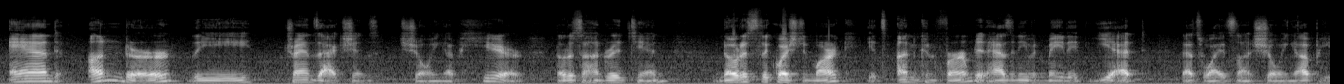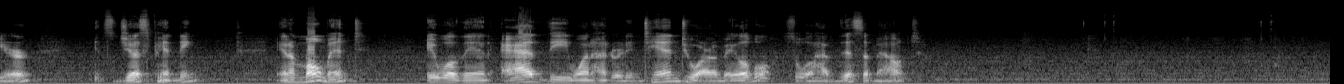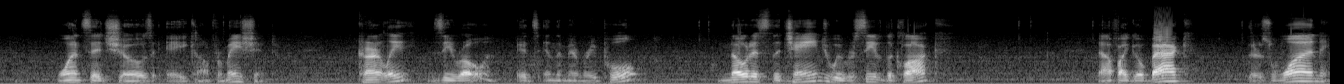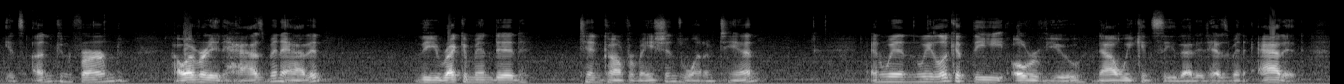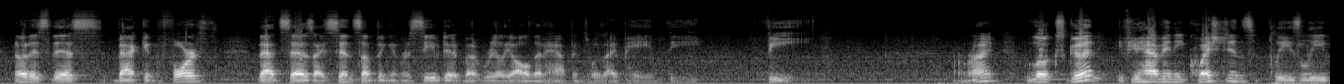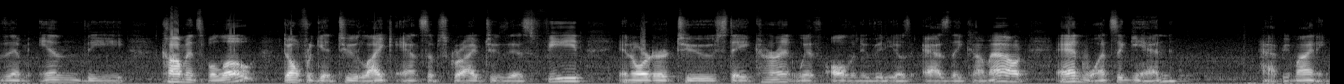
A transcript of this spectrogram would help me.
and under the transactions showing up here. Notice 110. Notice the question mark. It's unconfirmed. It hasn't even made it yet. That's why it's not showing up here. It's just pending. In a moment, it will then add the 110 to our available. So we'll have this amount. once it shows a confirmation. Currently, zero. It's in the memory pool. Notice the change. We received the clock. Now if I go back, there's one. It's unconfirmed. However, it has been added. The recommended 10 confirmations, 1 of 10. And when we look at the overview, now we can see that it has been added. Notice this back and forth. That says I sent something and received it, but really all that happens was I paid the fee. All right, looks good. If you have any questions, please leave them in the comments below. Don't forget to like and subscribe to this feed in order to stay current with all the new videos as they come out. And once again, happy mining.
